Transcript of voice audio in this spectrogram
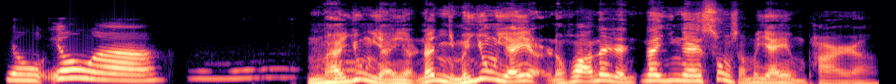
用用啊，你们还用眼影？那你们用眼影的话，那人那应该送什么眼影拍啊？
